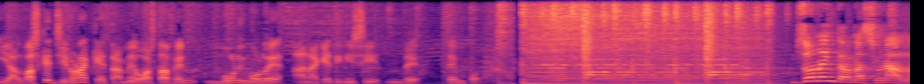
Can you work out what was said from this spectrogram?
i el bàsquet Girona, que també ho està fent molt i molt bé en aquest inici de temporada. Zona Internacional.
